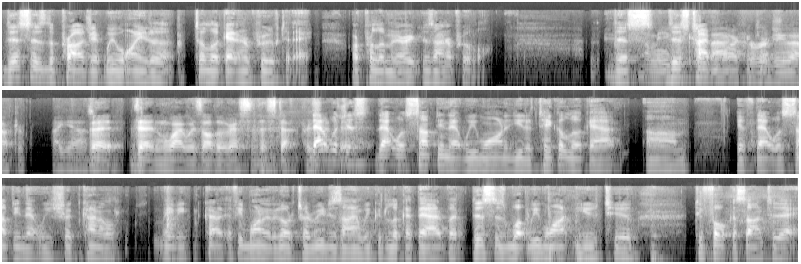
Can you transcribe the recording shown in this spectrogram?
this is the project we want you to, to look at and approve today, or preliminary design approval. This, I mean, you this could come type of back for architecture. review after, I guess. But then why was all the rest of the stuff presented? That was just, that was something that we wanted you to take a look at. Um, If that was something that we should kind of, maybe, kind of, if you wanted to go to a redesign, we could look at that. But this is what we want you to, to focus on today.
